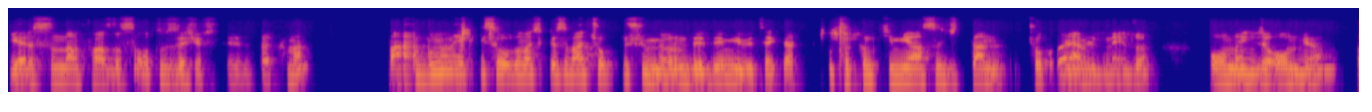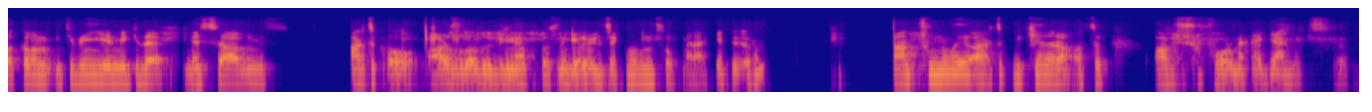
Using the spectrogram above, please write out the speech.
yarısından fazlası 30 yaş üstüydü takımın. Ben bunun etkisi olduğunu açıkçası ben çok düşünmüyorum. Dediğim gibi tekrar bu takım kimyası cidden çok önemli bir mevzu. Olmayınca olmuyor. Bakalım 2022'de Messi abimiz artık o arzuladığı Dünya Kupası'nı görebilecek mi? Bunu çok merak ediyorum. Ben turnuvayı artık bir kenara atıp abi şu formaya gelmek istiyorum.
